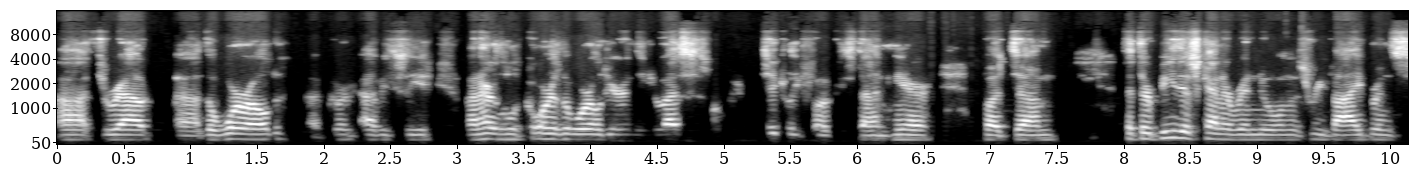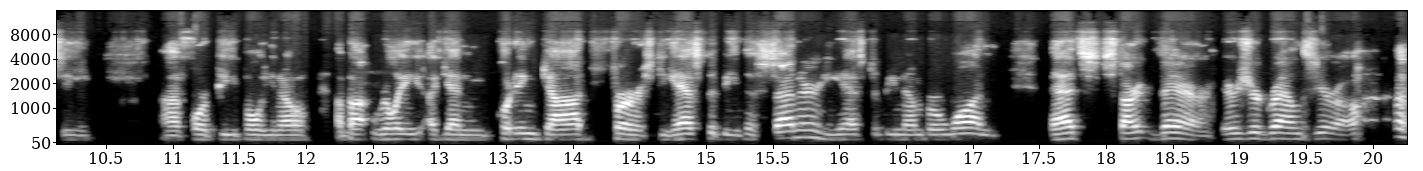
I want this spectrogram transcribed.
uh, throughout uh, the world. Of course, obviously, on our little corner of the world here in the U.S. is what we're particularly focused on here. But um, that there be this kind of renewal and this revibrancy uh, for people, you know, about really, again, putting God first. He has to be the center. He has to be number one. That's start there. There's your ground zero.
